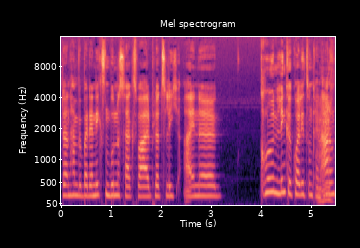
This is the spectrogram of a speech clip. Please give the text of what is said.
dann haben wir bei der nächsten Bundestagswahl plötzlich eine grün-linke Koalition, keine Ahnung,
